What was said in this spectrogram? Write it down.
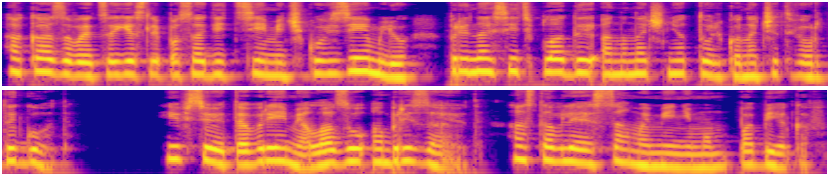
Оказывается, если посадить семечку в землю, приносить плоды она начнет только на четвертый год. И все это время лозу обрезают, оставляя самый минимум побегов.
